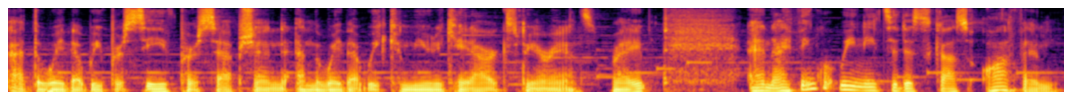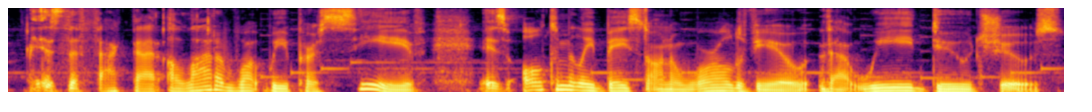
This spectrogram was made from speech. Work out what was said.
at the way that we perceive perception and the way that we communicate our experience, right? And I think what we need to discuss often is the fact that a lot of what we perceive is ultimately based on a worldview that we do choose.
